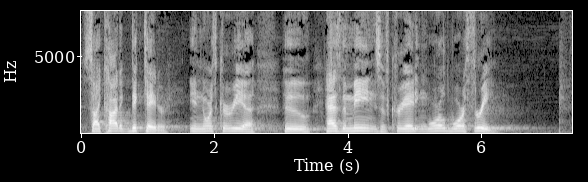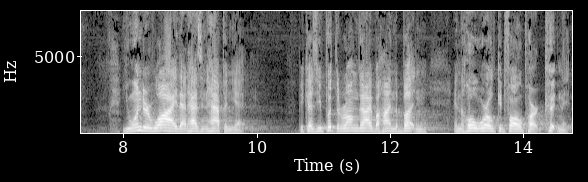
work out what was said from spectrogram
psychotic dictator in North Korea who has the means of creating World War III. You wonder why that hasn't happened yet. Because you put the wrong guy behind the button and the whole world could fall apart, couldn't it?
